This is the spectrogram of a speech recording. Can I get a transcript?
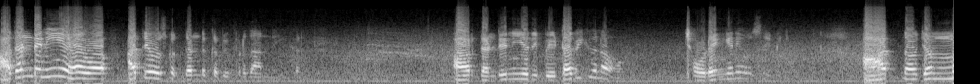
अदंडनीय है वो, अतः उसको दंड कभी प्रदान नहीं करते। और दंडनीय यदि बेटा भी क्यों ना हो, छोड़ेंगे नहीं उसे भी। आत्मजम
